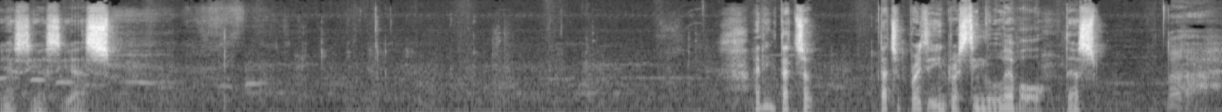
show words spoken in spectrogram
Yes, yes, yes. I think that's a that's a pretty interesting level. There's ah.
